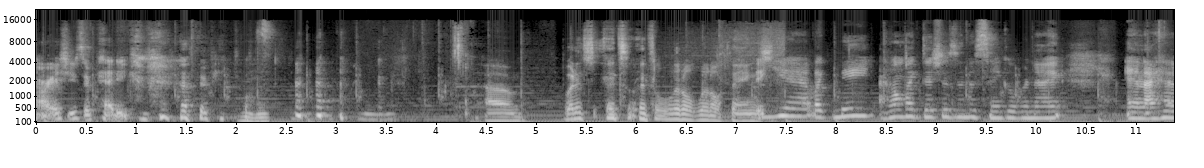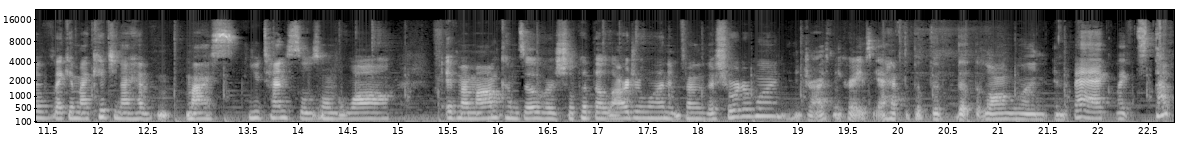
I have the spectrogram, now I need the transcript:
our issues are petty compared to other people. Mm-hmm. um, but it's it's it's a little little things. Yeah, like me, I don't like dishes in the sink overnight, and I have like in my kitchen, I have my utensils on the wall if my mom comes over, she'll put the larger one in front of the shorter one, and it drives me crazy. I have to put the, the, the long one in the back. Like, stop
